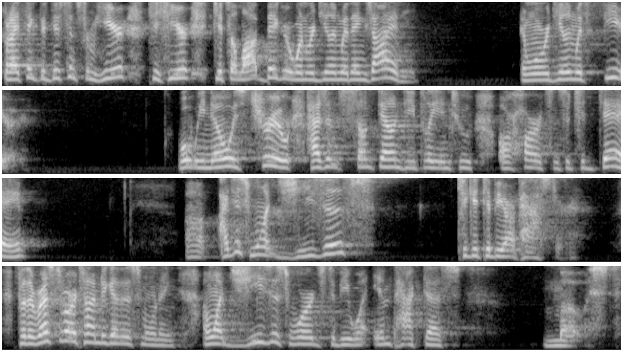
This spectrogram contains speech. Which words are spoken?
But I think the distance from here to here gets a lot bigger when we're dealing with anxiety and when we're dealing with fear. What we know is true hasn't sunk down deeply into our hearts. And so today, uh, I just want Jesus to get to be our pastor. For the rest of our time together this morning, I want Jesus' words to be what impact us most.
